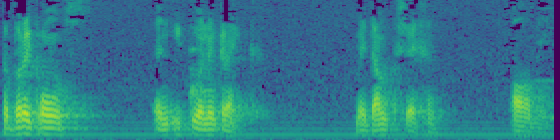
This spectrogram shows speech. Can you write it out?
gebruik ons in u koninkryk met danksegging. Amen.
